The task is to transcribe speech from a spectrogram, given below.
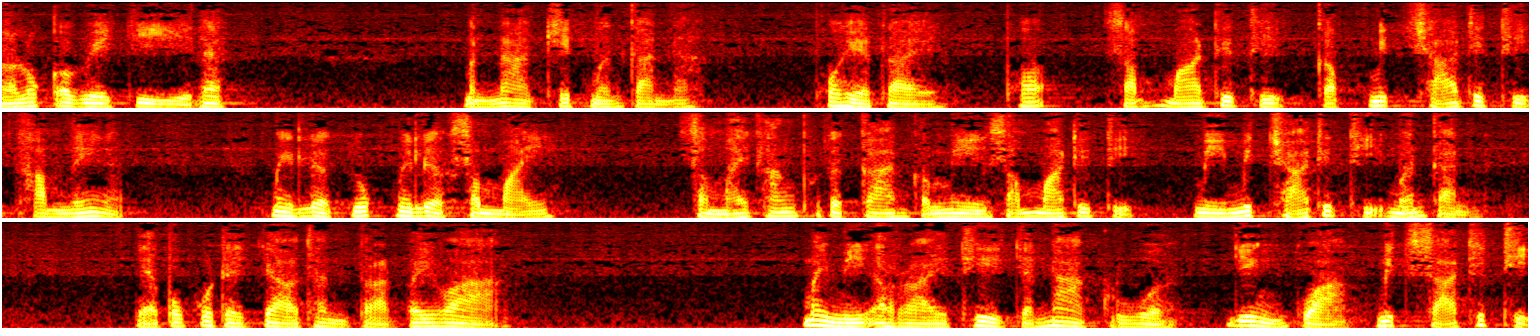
นรกอเวจีนะ มันน่าคิดเหมือนกันนะเพราะเหตุไร เพราะสัมมาทิฏฐิกับมิจฉาทิฏฐิคำนี้เนะี่ยไม่เลือกยุคไม่เลือกสมัย สมัยครั้งพุทธกาลก็มีสัมมาทิฏฐิมีมิจฉาทิฏฐิเหมือนกัน แต่พระพุทธเจ้าท่านตรัสไว้ว่า ไม่มีอะไรที่จะน่ากลัวยิ่งกว่ามิจฉาทิฏฐิ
